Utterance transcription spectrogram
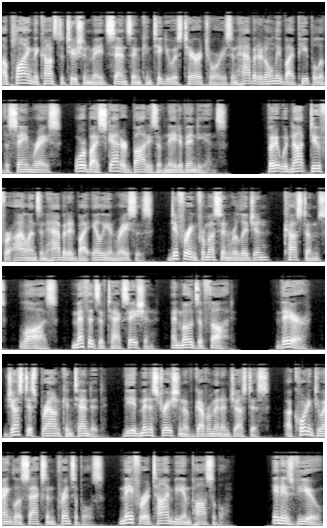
Applying the Constitution made sense in contiguous territories inhabited only by people of the same race, or by scattered bodies of native Indians. But it would not do for islands inhabited by alien races, differing from us in religion, customs, laws, methods of taxation, and modes of thought. There, Justice Brown contended, the administration of government and justice, according to Anglo Saxon principles, may for a time be impossible. In his view,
